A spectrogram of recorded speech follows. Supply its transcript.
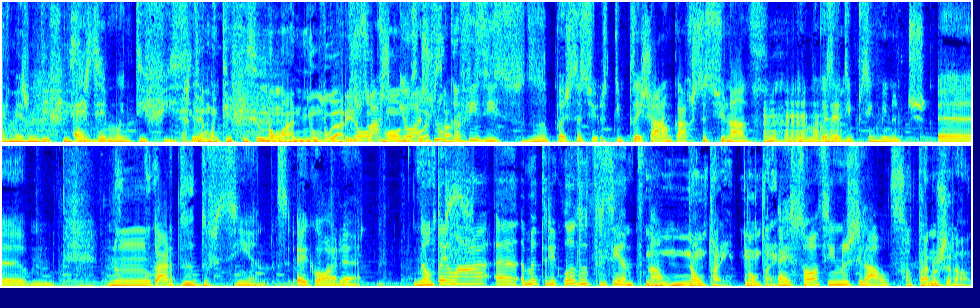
Esta é mesmo difícil. esta é muito difícil. Isto é muito difícil, não há nenhum lugar Porque eu que acho, vão ao eu acho que nunca sabem. fiz isso de para estacion... tipo, deixar um carro estacionado. Uhum, uma coisa é tipo 5 minutos. Ahm, num lugar de deficiente. Agora, não tem lá a, a matrícula do deficiente, não? Não tem, não tem. É só assim no geral. Só está no geral.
